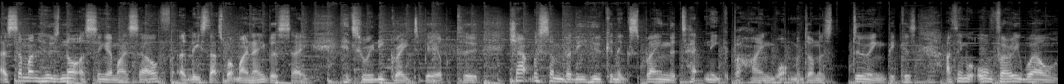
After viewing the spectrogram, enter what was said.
As someone who's not a singer myself, at least that's what my neighbours say, it's really great to be able to chat with somebody who can explain the technique behind what Madonna's doing because I think we're all very well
